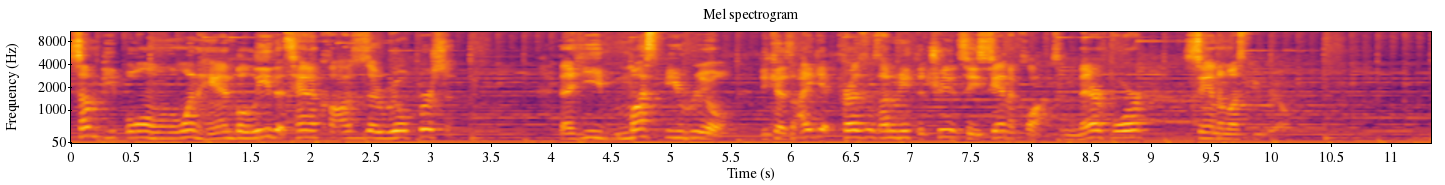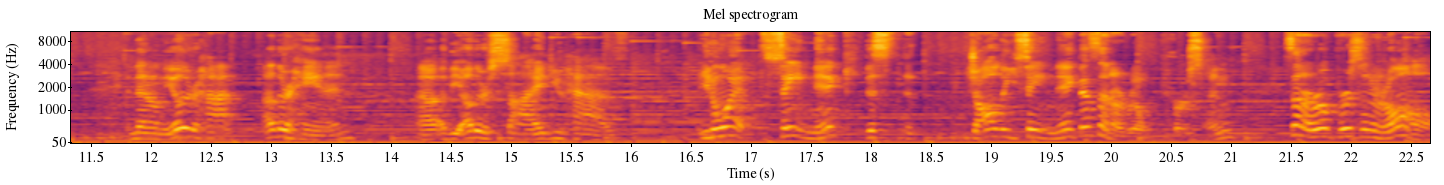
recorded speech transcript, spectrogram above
Some people, on the one hand, believe that Santa Claus is a real person, that he must be real because I get presents underneath the tree that say Santa Claus, and therefore Santa must be real. And then on the other, ha- other hand, uh, the other side, you have, you know what, Saint Nick, this jolly Saint Nick, that's not a real person. It's not a real person at all.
